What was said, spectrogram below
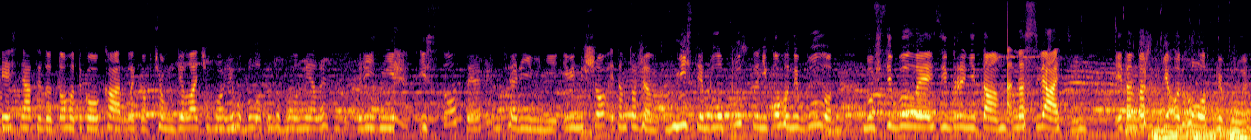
поясняти до того такого карлика, в чому діла, чого його було, то заполонили різні істоти чарівні. І він йшов, і там теж в місті було пусто, нікого не було, бо всі були зібрані там на святі. І там теж такі отголоски були.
